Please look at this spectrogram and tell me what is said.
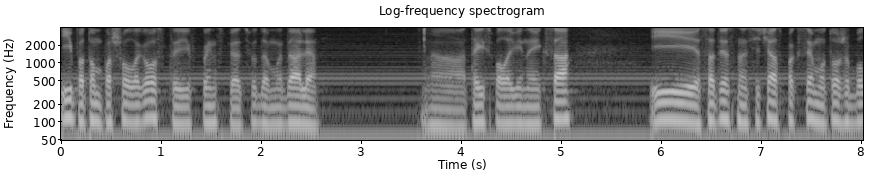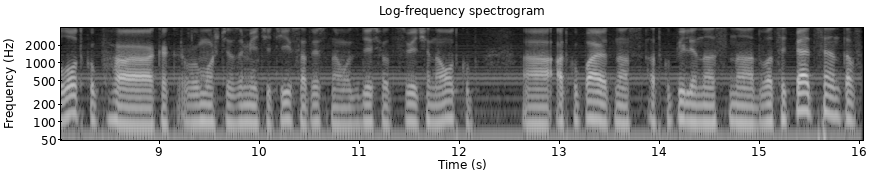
и потом пошел рост, и в принципе отсюда мы дали 3,5 икса. И, соответственно, сейчас по Ксему тоже был откуп, а, как вы можете заметить. И, соответственно, вот здесь вот свечи на откуп а, откупают нас, откупили нас на 25 центов.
